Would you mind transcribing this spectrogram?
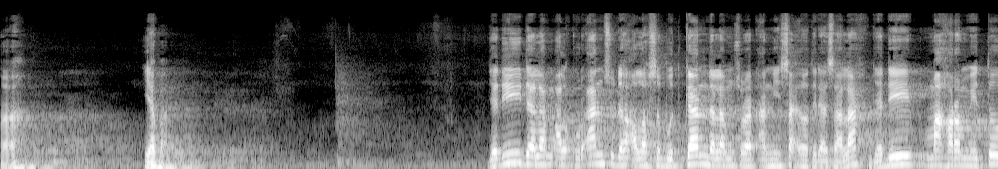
Ah. Ya, Pak. Jadi dalam Al-Quran sudah Allah sebutkan dalam surat An-Nisa atau tidak salah. Jadi mahram itu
